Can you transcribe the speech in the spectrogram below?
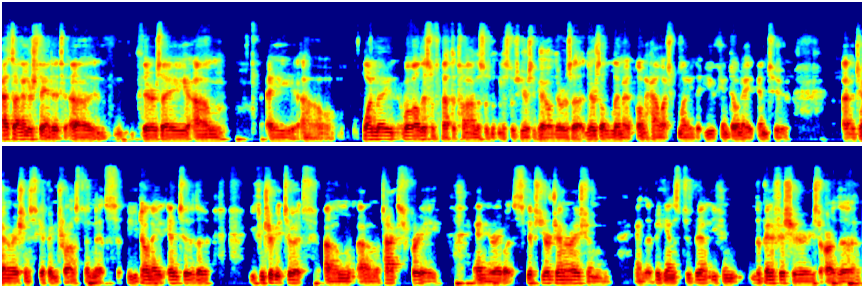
As I understand it, uh, there's a um, a uh, one million. Well, this was at the time. This was this was years ago. There was a there's a limit on how much money that you can donate into a generation skipping trust, and it's you donate into the you contribute to it um, uh, tax free and you're able it skips your generation and that begins to ben, you can the beneficiaries are the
